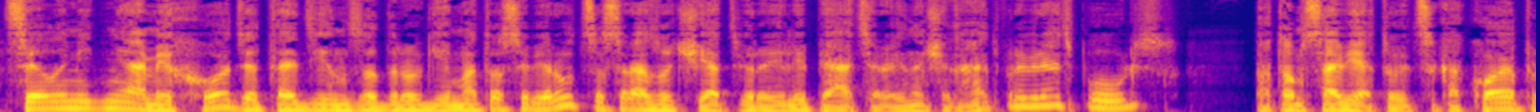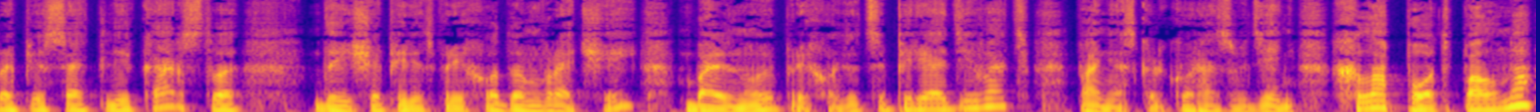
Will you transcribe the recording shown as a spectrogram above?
целыми днями ходят один за другим, а то соберутся сразу четверо или пятеро и начинают проверять пульс. Потом советуются, какое прописать лекарство, да еще перед приходом врачей больную приходится переодевать по нескольку раз в день. Хлопот полно,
